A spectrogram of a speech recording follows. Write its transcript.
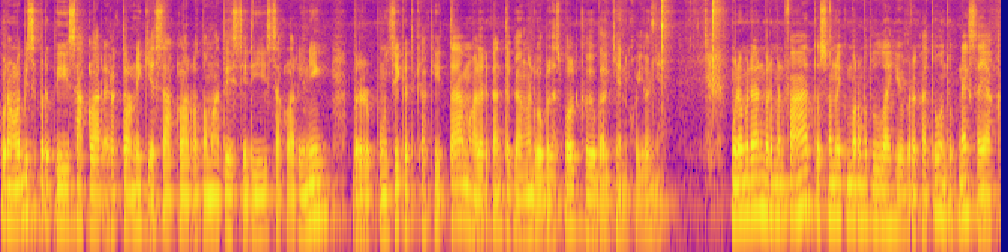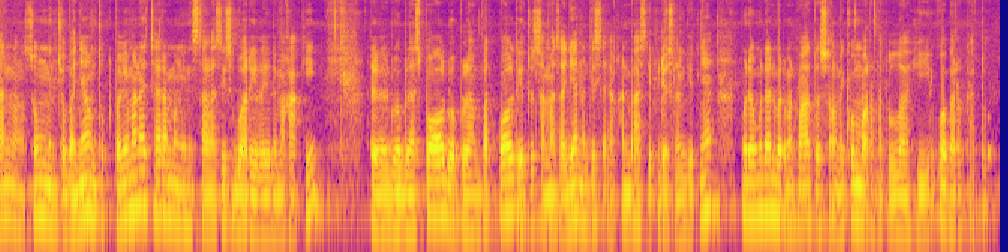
kurang lebih seperti saklar elektronik ya, saklar otomatis. Jadi saklar ini berfungsi ketika kita mengalirkan tegangan 12 volt ke bagian coilnya. Mudah-mudahan bermanfaat. Wassalamualaikum warahmatullahi wabarakatuh. Untuk next saya akan langsung mencobanya untuk bagaimana cara menginstalasi sebuah relay 5 kaki. Relay 12 volt, 24 volt itu sama saja nanti saya akan bahas di video selanjutnya. Mudah-mudahan bermanfaat. Wassalamualaikum warahmatullahi wabarakatuh.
